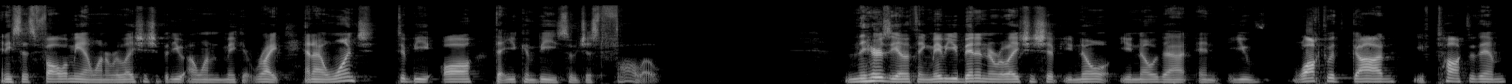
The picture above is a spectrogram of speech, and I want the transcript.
And he says, follow me. I want a relationship with you. I want to make it right. And I want to be all that you can be. So just follow. And here's the other thing. Maybe you've been in a relationship, you know, you know that, and you've walked with God, you've talked to them.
